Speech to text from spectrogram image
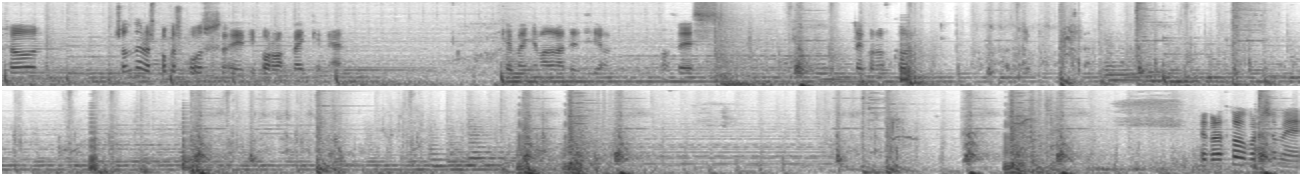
son, son de los pocos juegos eh, tipo roguelike que me han que me han llamado la atención. Entonces, reconozco. Reconozco que por eso me...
